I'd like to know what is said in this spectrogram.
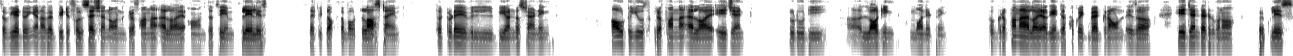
So, we are doing another beautiful session on Grafana Alloy on the same playlist that we talked about last time. So, today we'll be understanding how to use Grafana Alloy agent to do the uh, logging monitoring. So, Grafana Alloy, again, just a quick background, is a agent that is gonna replace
